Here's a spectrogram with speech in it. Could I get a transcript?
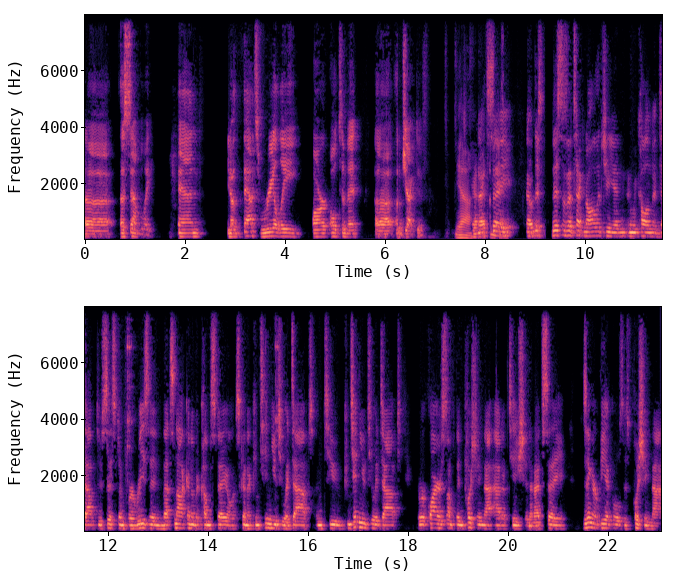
uh, assembly. And you know that's really our ultimate uh, objective. Yeah, and I'd say you know, this this is a technology, and, and we call it an adaptive system for a reason. That's not going to become stale. It's going to continue to adapt, and to continue to adapt it requires something pushing that adaptation. And I'd say Czinger Vehicles is pushing that.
